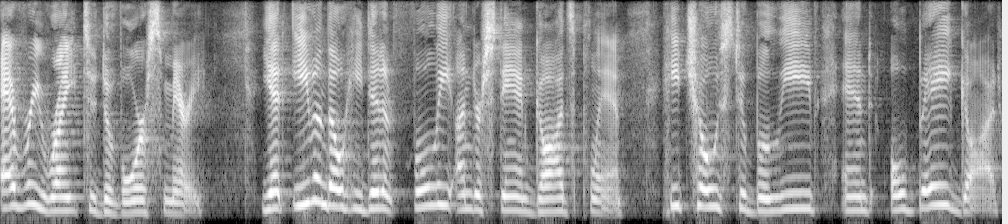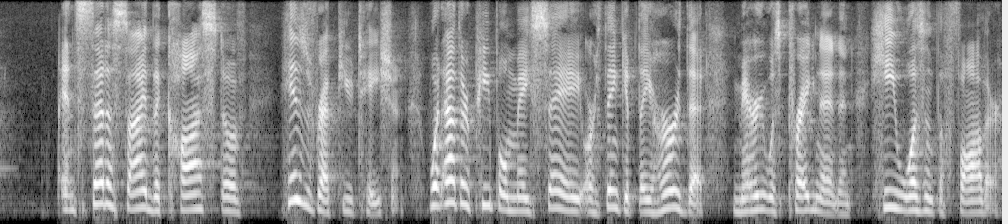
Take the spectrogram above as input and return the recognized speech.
every right to divorce Mary. Yet, even though he didn't fully understand God's plan, he chose to believe and obey God and set aside the cost of his reputation, what other people may say or think if they heard that Mary was pregnant and he wasn't the father.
